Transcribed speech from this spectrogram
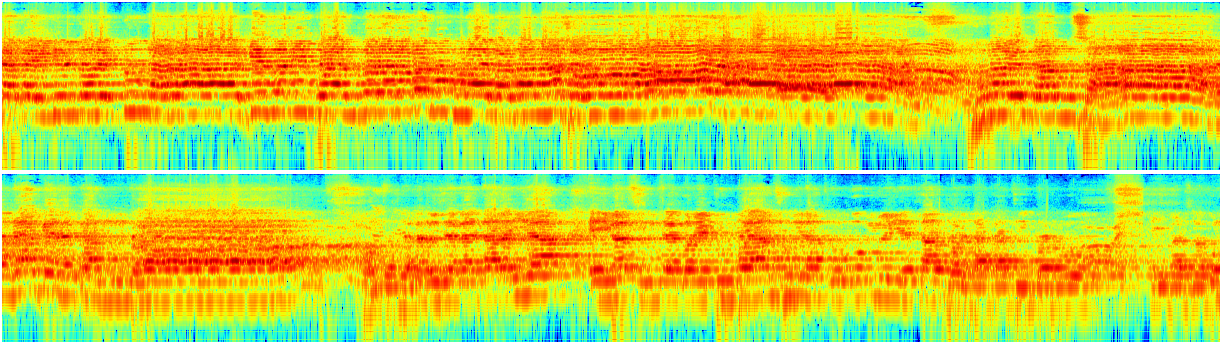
ডাকাইদের দল একটু দাঁড়া, কে জানি বয়ান করার আমার জায়গায় করে একটু বয়ান শুনি রাত্র কবি হইয়ে তারপরে ডাকাতি করব। এইবার যখন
